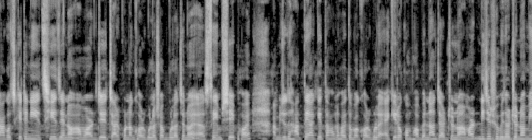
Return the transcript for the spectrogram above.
কাগজ কেটে নিয়েছি যেন আমার যে চারকোনা ঘরগুলো সবগুলো যেন সেম শেপ হয়। আমি যদি হাতে আঁকি তাহলে হয়তো বা ঘরগুলো একই রকম হবে না, যার জন্য আমার নিজের সুবিধার জন্য আমি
